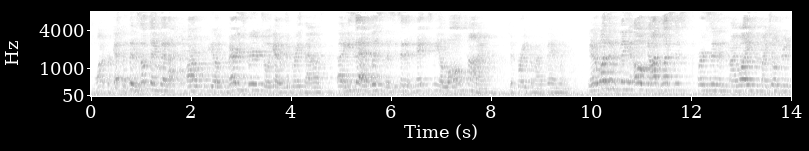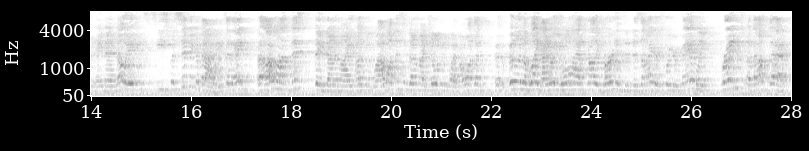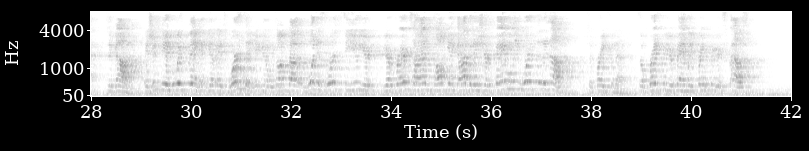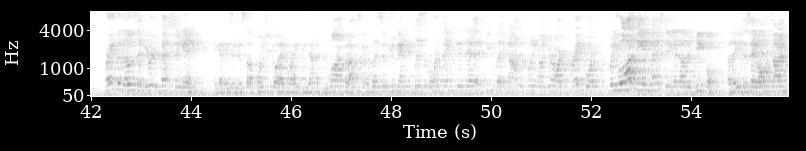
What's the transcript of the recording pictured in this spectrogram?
want to forget, but there's some things that are, you know, very spiritual. Again, it was a great balance. Uh, he said, listen to this, he said, it takes me a long time to pray for my family. You know, it wasn't a thing that, oh, God bless this person and my wife and my children, amen. No, it, he's specific about it. He said, hey, uh, I want this thing done in my husband's wife. I want this thing done in my children's wife. I want them uh, fill in the blank. I know you all have probably burdens and desires for your family. Pray about that to God. It shouldn't be a quick thing. It, you know, it's worth it. You, you, know, we talk about what is worth to you, your, your prayer time, talking to God, but is your family worth it enough to pray for them? So pray for your family, pray for your spouse, pray for those that you're investing in. Again, these are just some points. You can go ahead and write these down if you want, but I'm just going to list them. You can list some more things in there that people that God is putting on your heart to pray for. But you ought to be investing in other people. Uh, they used to say it all the time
